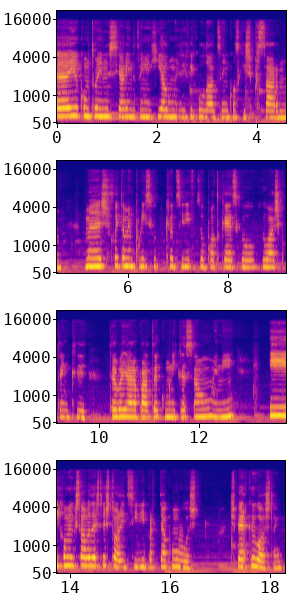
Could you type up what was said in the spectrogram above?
Uh, eu, como estou a iniciar, ainda tenho aqui algumas dificuldades em conseguir expressar-me, mas foi também por isso que eu decidi fazer o podcast. Que eu, eu acho que tenho que trabalhar a parte da comunicação em mim. E como eu gostava desta história, decidi partilhar convosco. Espero que gostem.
